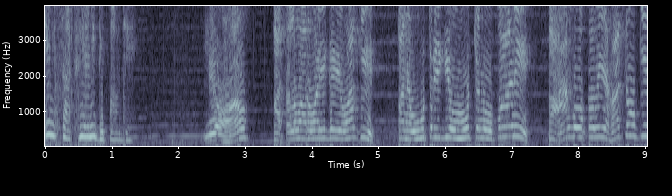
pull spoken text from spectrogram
એમ સાસરીયાની દીપાવજે લ્યો હા આ તલવાર વળી ગઈ વાંકી અને ઉતરી ગયું મૂચનું પાણી. આ આંગો કવિ હાચું કે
